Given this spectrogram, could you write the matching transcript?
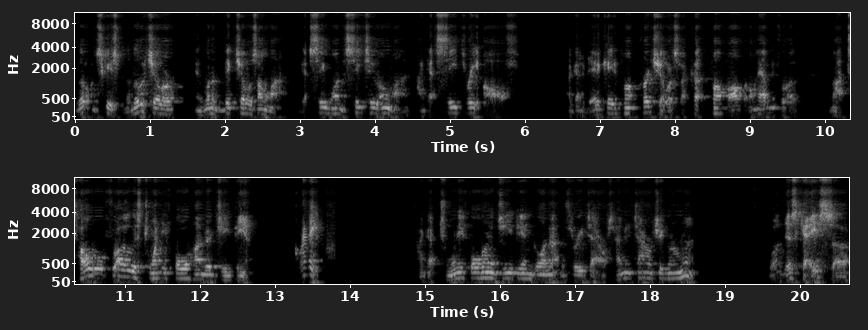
little, excuse me, the little chiller, and one of the big chillers online. I got C1 and C2 online. I got C3 off. I got a dedicated pump per chiller, so I cut the pump off. I don't have any flow. My total flow is 2,400 GPM. Great. I got 2,400 GPM going out in three towers. How many towers are you going to run? Well, in this case, uh,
